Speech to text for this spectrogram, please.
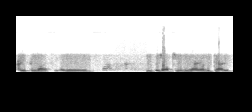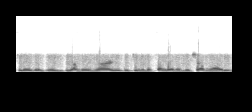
christmas zvatiri kunyanya kutarisira iko zvinezvi yange nyaya yekuti munosangana neshamwari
